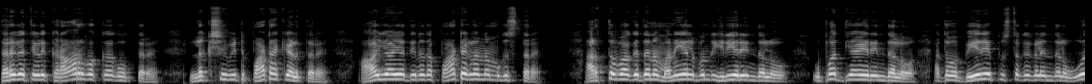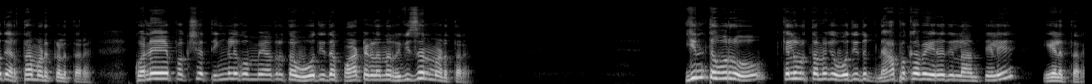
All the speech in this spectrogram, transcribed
ತರಗತಿಗಳಿಗೆ ಕರಾರುವಕ್ಕಾಗಿ ಹೋಗ್ತಾರೆ. ಲಕ್ಷ್ಯವಿಟ್ಟು ಪಾಠ ಕೇಳ್ತಾರೆ. ಆಯಾಯ ದಿನದ ಪಾಠಗಳನ್ನು ಮುಗಿಸ್ತಾರೆ. ಅರ್ಥವಾಗದನ್ನು ಮನೆಯಲ್ಲಿ ಬಂದು ಹಿರಿಯರಿಂದಲೋ, ಉಪಾಧ್ಯಾಯರಿಂದಲೋ, ಅಥವಾ ಬೇರೆ ಪುಸ್ತಕಗಳಿಂದಲೋ ಓದಿ ಅರ್ಥ ಮಾಡ್ಕೊಳ್ತಾರೆ. ಕೊನೆಯ ಪಕ್ಷ ತಿಂಗಳಿಗೊಮ್ಮೆ ಆದರೂ ತಾವು ಓದಿದ ಪಾಠಗಳನ್ನು ರಿವಿಷನ್ ಮಾಡ್ತಾರೆ. ಇಂಥವರು ಕೆಲವರು ತಮಗೆ ಓದಿದ್ದು ಜ್ಞಾಪಕವೇ ಇರೋದಿಲ್ಲ ಅಂತೇಳಿ ಹೇಳ್ತಾರೆ.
